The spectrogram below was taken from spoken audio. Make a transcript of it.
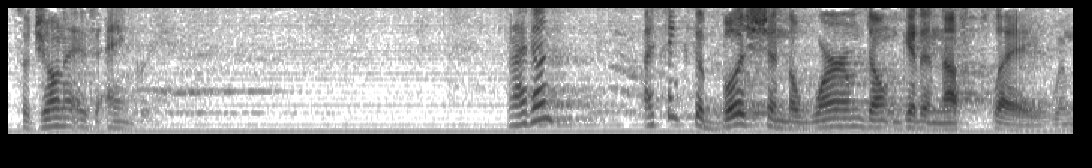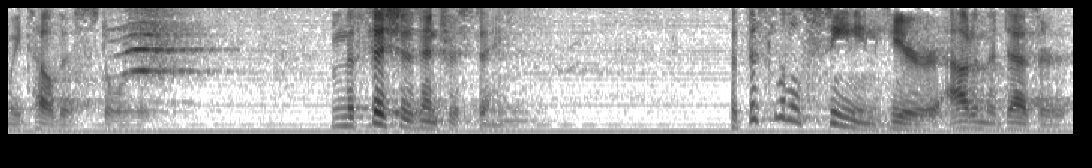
So Jonah is angry. And I think, I think the bush and the worm don't get enough play when we tell this story. I mean, the fish is interesting. But this little scene here out in the desert,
